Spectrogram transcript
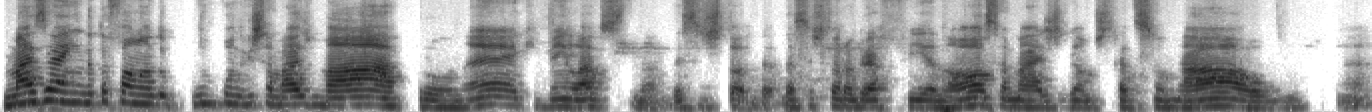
mas ainda estou falando de um ponto de vista mais macro, né, que vem lá do, dessa, dessa historiografia nossa, mais, digamos, tradicional, né?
